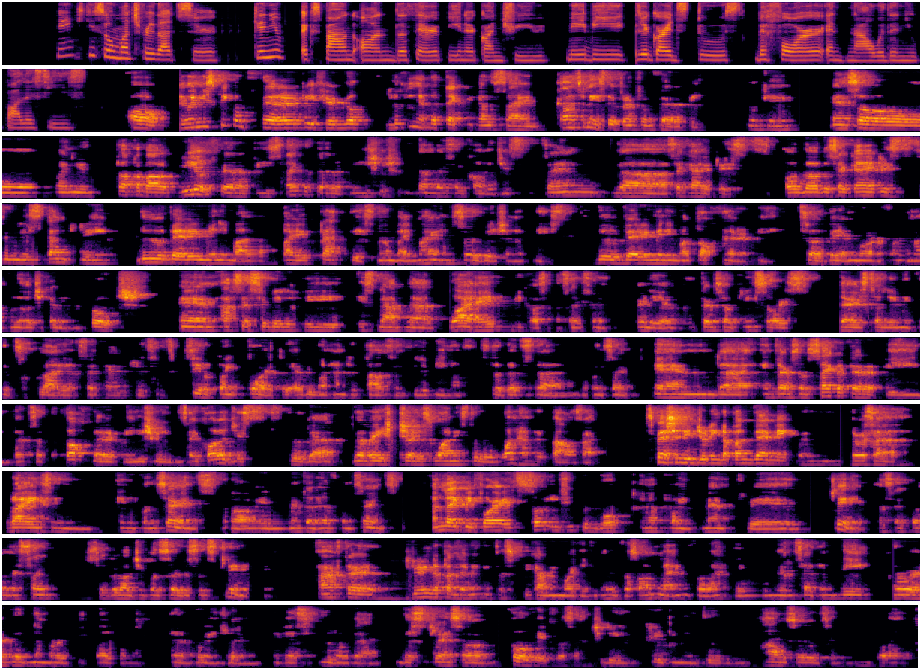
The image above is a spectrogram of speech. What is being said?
Thank you so much for that, sir. Can you expound on the therapy in our country, maybe with regards to before and now with the new policies? Oh, when you speak of therapy, if you're look, looking at the technical side, counseling is different from therapy. Okay. And so when you talk about real therapy, psychotherapy, is usually done by psychologists and the psychiatrists. Although the psychiatrists in this country do very minimal by practice, no, by my observation at least, do very minimal talk therapy. So they are more pharmacological approach. And accessibility is not that wide because, as I said earlier, in terms of resource, there's a limited supply of psychiatrists. It's 0.4 to every 100,000 Filipinos. So that's the, the concern. And uh, in terms of psychotherapy, that's a talk therapy. Usually psychologists to that. The ratio is 1 is to 100,000. Especially during the pandemic when there was a rise in, in concerns, uh, in mental health concerns. Unlike before, it's so easy to book an appointment with clinic, a psychological services clinic. After, during the pandemic, it was becoming more difficult. It was online for one thing. And secondly, there were a good number of people going through. I guess you know that the stress of COVID was actually creeping into households and people,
